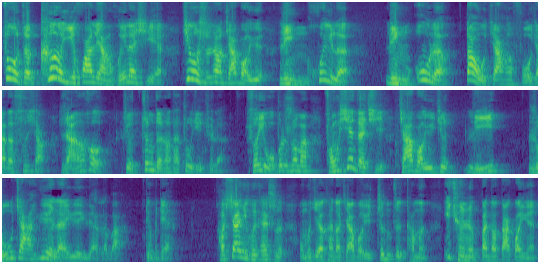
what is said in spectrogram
作者刻意花两回来写，就是让贾宝玉领会了、领悟了道家和佛家的思想，然后就真的让他住进去了。所以我不是说吗？从现在起，贾宝玉就离儒家越来越远了吧？对不对？好，下一回开始，我们就要看到贾宝玉真正他们一群人搬到大观园，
